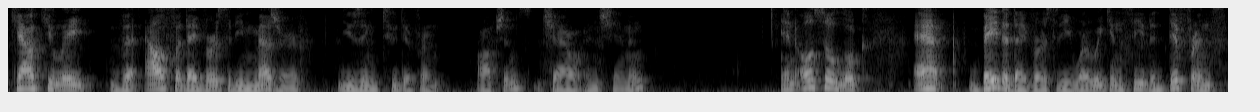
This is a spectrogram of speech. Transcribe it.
calculate the alpha diversity measure using two different options, Chao and Shannon. And also look at beta diversity where we can see the difference,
